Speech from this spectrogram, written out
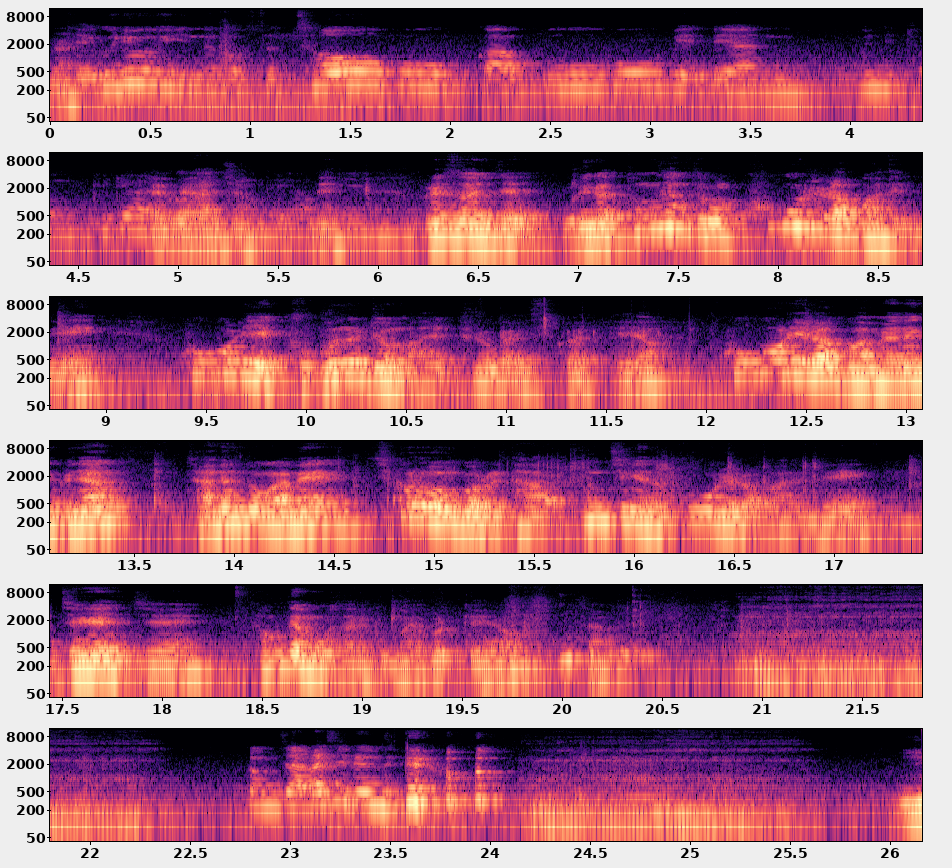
네. 의료인으로서 저호흡과 무호흡에 대한 부분이 좀 필요할 애매하죠. 것 같은데요. 네. 그래서 이제 우리가 통상적으로 코골이라고 하는데 코골이의 구분을 좀 할 필요가 있을 것 같아요. 코골이라고 하면은 그냥 자는 동안에 시끄러운 거를 다 통칭해서 코골이라고 하는데 제가 이제 성대모사를 좀 해볼게요. 자, 너무 잘하시는데요. 이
